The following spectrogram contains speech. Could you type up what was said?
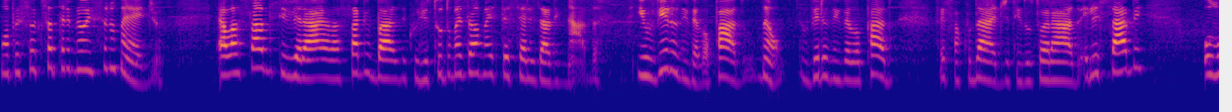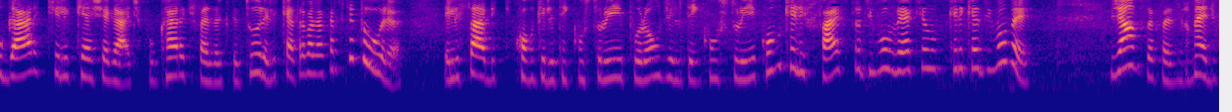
uma pessoa que só terminou o ensino médio. Ela sabe se virar, ela sabe o básico de tudo, mas ela não é especializada em nada. E o vírus envelopado? Não. O vírus envelopado fez faculdade, tem doutorado, ele sabe o lugar que ele quer chegar. Tipo, o cara que faz arquitetura, ele quer trabalhar com arquitetura. Ele sabe como que ele tem que construir, por onde ele tem que construir, como que ele faz para desenvolver aquilo que ele quer desenvolver. Já uma pessoa que faz ensino médio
